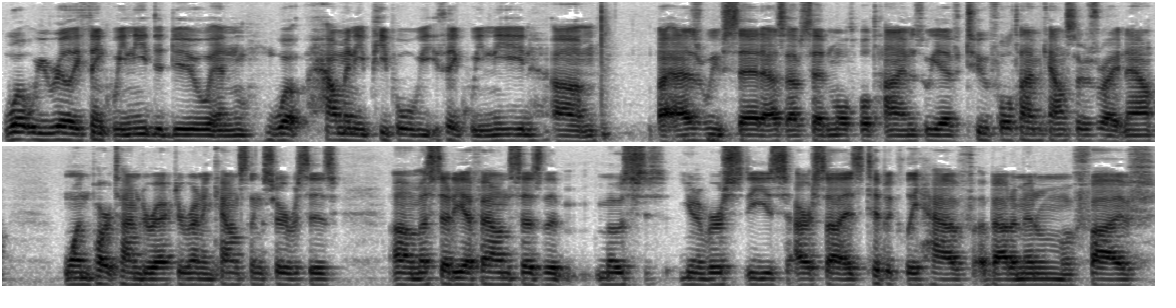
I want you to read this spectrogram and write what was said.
what we really think we need to do and what how many people we think we need. Um, as we've said, as I've said multiple times, we have two full time counselors right now, one part time director running counseling services. Um, a study I found says that most universities our size typically have about a minimum of five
